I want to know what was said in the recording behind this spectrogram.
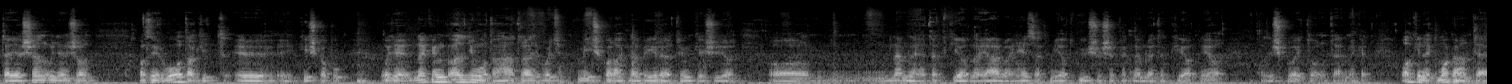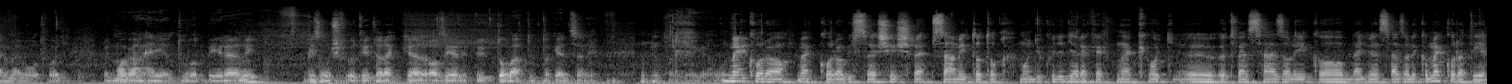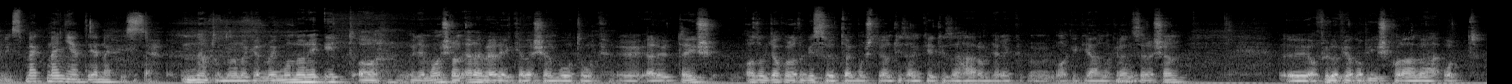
teljesen, ugyanis a, azért voltak itt ö, kiskapuk. Ugye nekünk az nyomott a hátrány, hogy mi iskoláknál béreltünk, és ugye a, a, nem lehetett kiadni a járványhelyzet miatt, külsősöknek nem lehetett kiadni a, az iskolai tornatermeket. Akinek magánterme volt, vagy, vagy magánhelyen tudott bérelni, bizonyos föltételekkel azért ők tovább tudtak edzeni. Mekkora, mekkora visszaesésre számítotok mondjuk, hogy a gyerekeknek, hogy 50%-a, 40%-a mekkora tér vissza? Meg, mennyien térnek vissza? Nem tudom neked megmondani. Itt a, ugye Marsan eleve elég kevesen voltunk előtte is, azok gyakorlatilag visszajöttek most olyan 12-13 gyerek, akik járnak rendszeresen. A Fülöp Jagabi iskolánál ott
